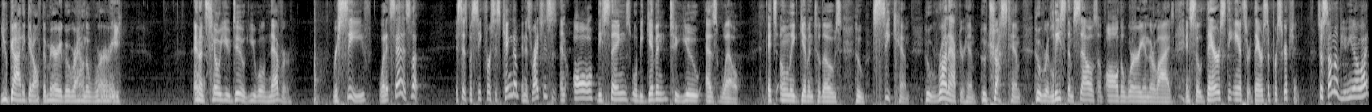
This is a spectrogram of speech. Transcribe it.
You got to get off the merry-go-round of worry. And until you do, you will never receive what it says. Look, it says, But seek first his kingdom and his righteousness, and all these things will be given to you as well. It's only given to those who seek him, who run after him, who trust him, who release themselves of all the worry in their lives. And so there's the answer, there's the prescription. So some of you, you know what?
